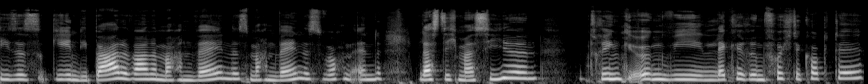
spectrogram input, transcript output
dieses, geh in die Badewanne, machen Wellness, machen Wellness-Wochenende, lass dich massieren, trink irgendwie einen leckeren Früchtecocktail,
